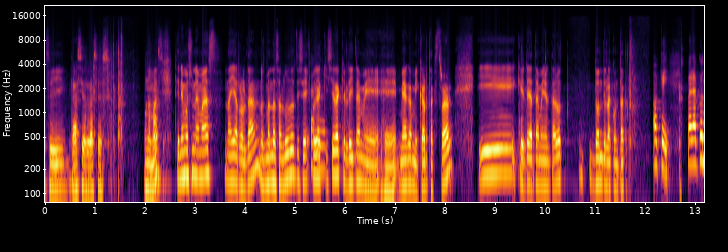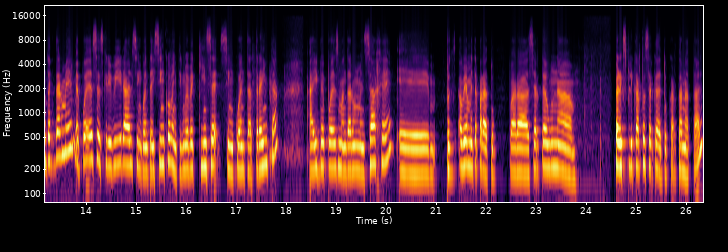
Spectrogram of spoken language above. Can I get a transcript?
Sí, gracias, gracias. ¿Una más? Tenemos una más. Naya Roldán nos manda saludos. Dice, oiga, quisiera que Leila me, eh, me haga mi carta astral y que lea también el tarot. ¿Dónde la contacto? Ok, para contactarme me puedes escribir al 55 29 15 50 30. Ahí me puedes mandar un mensaje. Eh, pues, obviamente para tu, para hacerte una, para explicarte acerca de tu carta natal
